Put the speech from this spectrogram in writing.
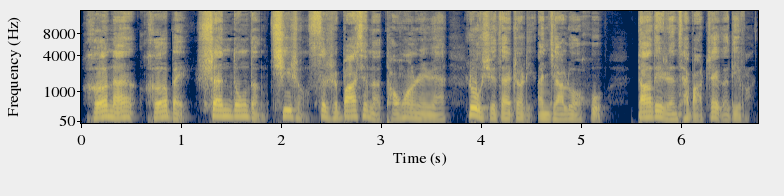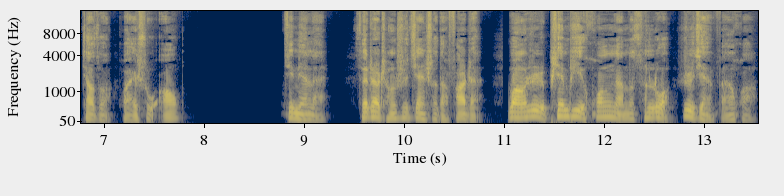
河南、河北、山东等七省四十八县的逃荒人员陆续在这里安家落户，当地人才把这个地方叫做槐树凹。近年来，随着城市建设的发展，往日偏僻荒凉的村落日渐繁华，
